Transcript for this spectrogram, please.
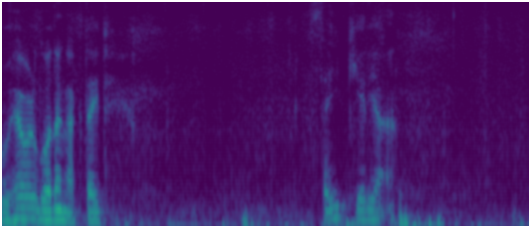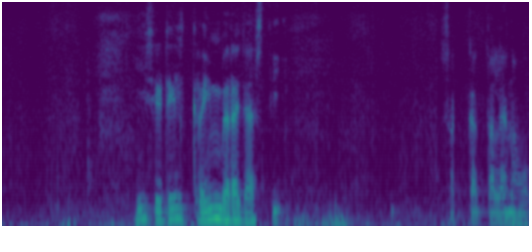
ಗುಹೆ ಒಳಗೆ ಹೋದಂಗೆ ಆಗ್ತೈತಿ. Psych area. ಈ ಸಿಟಿಲಿ ಕ್ರೈಮ್ ಬೇರೆ ಜಾಸ್ತಿ. ಸಖತ್ ನಾವು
